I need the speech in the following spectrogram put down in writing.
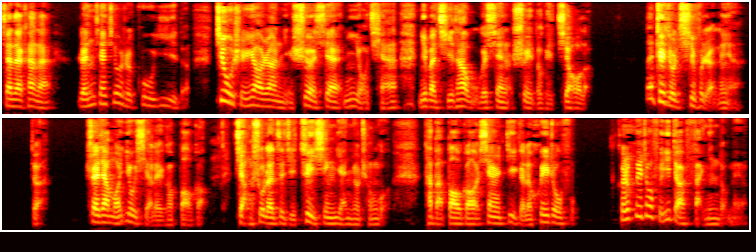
现在看来，人家就是故意的，就是要让你设县你有钱，你把其他五个县税都给交了，那这就是欺负人了呀，对吧？帅家模又写了一个报告，讲述了自己最新研究成果。他把报告先是递给了徽州府。可是徽州府一点反应都没有。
